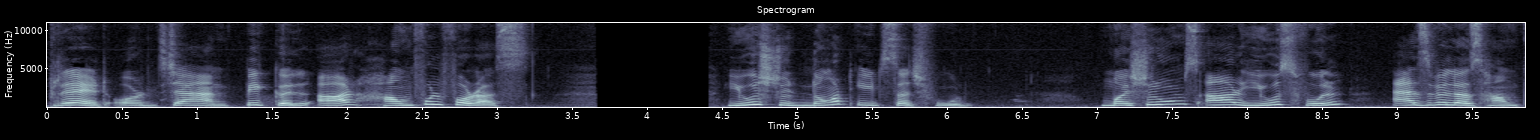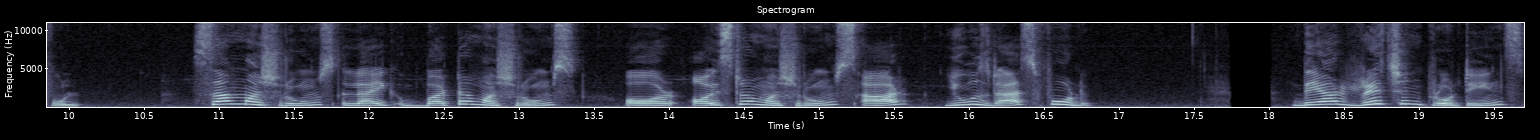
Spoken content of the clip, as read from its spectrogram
bread or jam, pickle are harmful for us. You should not eat such food. Mushrooms are useful as well as harmful. Some mushrooms like butter mushrooms or oyster mushrooms are used as food. They are rich in proteins,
